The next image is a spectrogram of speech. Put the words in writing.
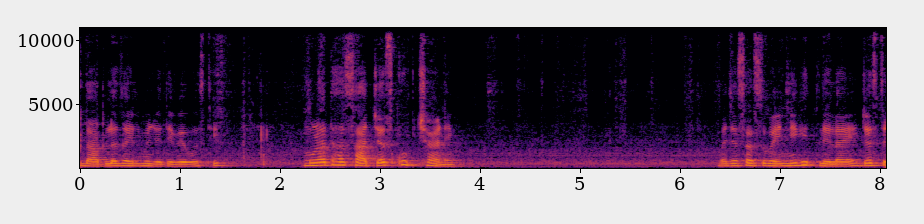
दाबलं जाईल म्हणजे ते व्यवस्थित. मुळात हा साचाच खूप छान आहे. माझ्या सासूबाईंनी घेतलेला आहे. जास्त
